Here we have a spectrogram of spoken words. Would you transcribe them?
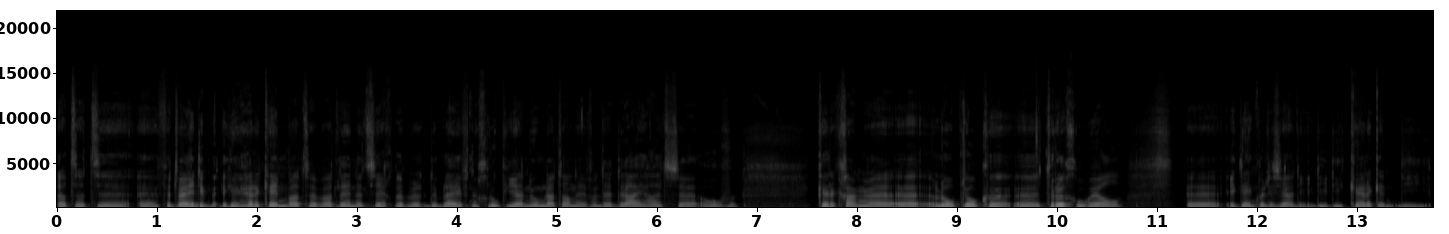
dat het eh, eh, verdwijnt. Ik, ik herken wat, eh, wat Lennart zegt. Er, bl- blijft een groepje, noem dat dan even de diehards eh, over. Kerkgang loopt ook terug, hoewel ik denk wel eens, ja, die, die, die kerken, die,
